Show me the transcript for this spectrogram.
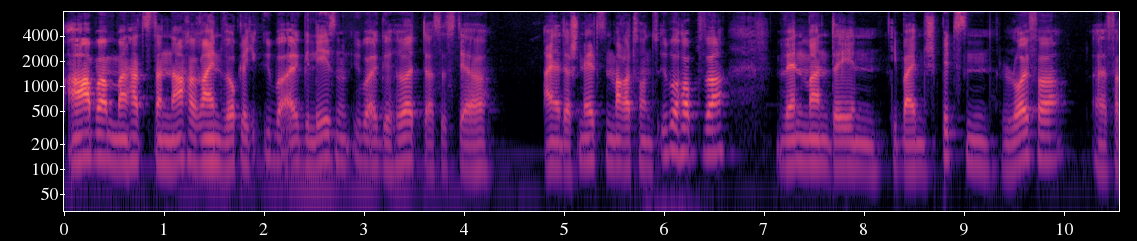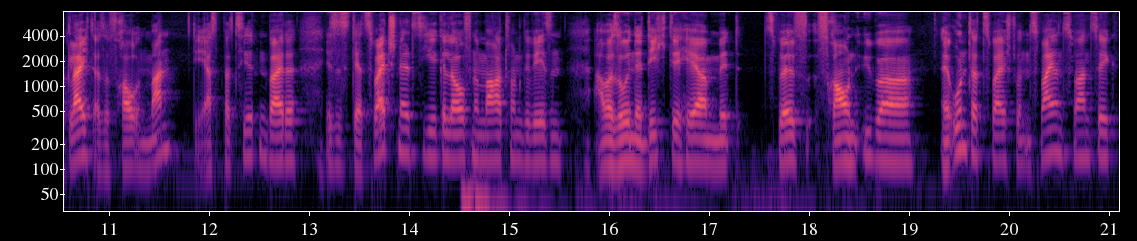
Aber man hat es dann nachher rein wirklich überall gelesen und überall gehört, dass es der einer der schnellsten Marathons überhaupt war. Wenn man den, die beiden Spitzenläufer äh, vergleicht, also Frau und Mann, die Erstplatzierten beide, ist es der zweitschnellste je gelaufene Marathon gewesen. Aber so in der Dichte her mit zwölf Frauen über äh, unter 2 Stunden 22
